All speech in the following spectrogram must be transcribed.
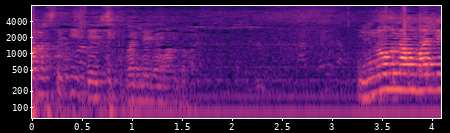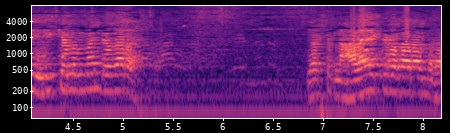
ಪರಿಸ್ಥಿತಿ ದೇಶಕ್ಕೆ ಬಂದಿದೆ ಒಂದು. ಇನ್ನೂ ನಮ್ಮಲ್ಲಿ ಕೆಲವು ಮಂದಿ ಅದಾರ. ಎಷ್ಟು ನಾಲಾಯಕರು ಅದಾರ ಅಂದ್ರ,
